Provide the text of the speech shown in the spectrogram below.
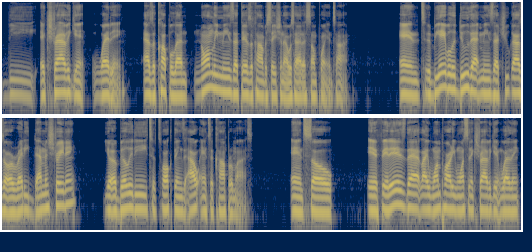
the extravagant wedding as a couple, that normally means that there's a conversation that was had at some point in time. And to be able to do that means that you guys are already demonstrating your ability to talk things out and to compromise. And so if it is that like one party wants an extravagant wedding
